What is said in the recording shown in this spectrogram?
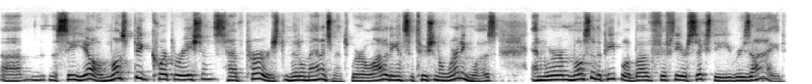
uh, the CEO. Most big corporations have purged middle management, where a lot of the institutional learning was, and where most of the people above 50 or 60 reside.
